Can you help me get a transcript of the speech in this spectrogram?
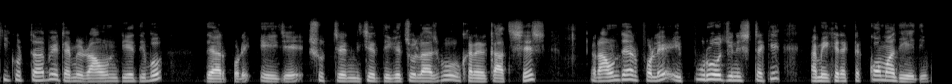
কি করতে হবে? এটা আমি রাউন্ড দিয়ে দিব। দেওয়ার পরে এই যে সূত্রের নিচের দিকে চলে আসব, ওখানের কাজ শেষ। রাউন্ড দেওয়ার ফলে এই পুরো জিনিসটাকে আমি এখানে একটা কমা দিয়ে দিব।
